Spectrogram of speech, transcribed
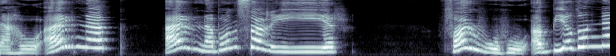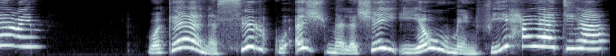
إنه أرنب أرنب صغير. فروه أبيض ناعم. وكان السيرك أجمل شيء يوم في حياتها.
